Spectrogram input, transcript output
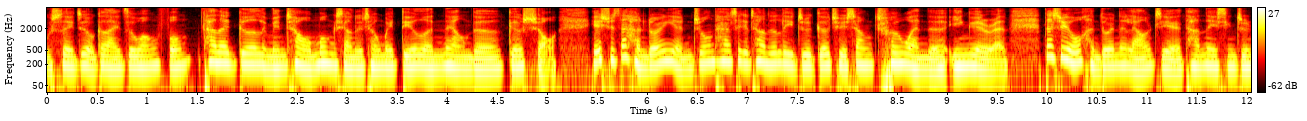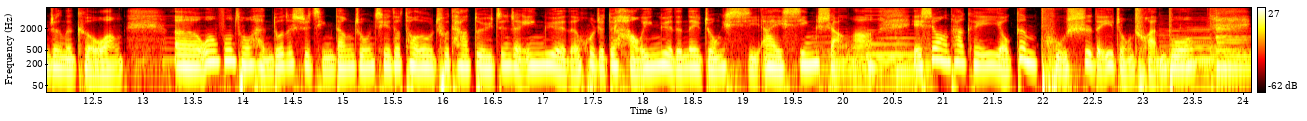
五岁，这首歌来自汪峰。他在歌里面唱：“我梦想着成为迪伦那样的歌手。”也许在很多人眼中，他是个唱着励志歌曲上春晚的音乐人，但是有很多人能了解他内心真正的渴望。呃，汪峰从很多的事情当中，其实都透露出他对于真正音乐的或者对好音乐的那种喜爱欣赏啊，也希望他可以有更普世的一种传播。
